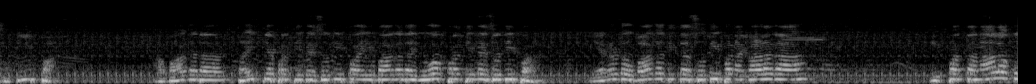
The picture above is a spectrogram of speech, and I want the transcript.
ಸುದೀಪ ಆ ಭಾಗದ ದೈತ್ಯ ಪ್ರತಿಭೆ ಸುದೀಪ, ಈ ಭಾಗದ ಯುವ ಪ್ರತಿಭೆ ಸುದೀಪ. ಎರಡು ಭಾಗದಿಂದ ಸುದೀಪನ ಕಾಳಗ. ಇಪ್ಪತ್ತ ನಾಲ್ಕು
